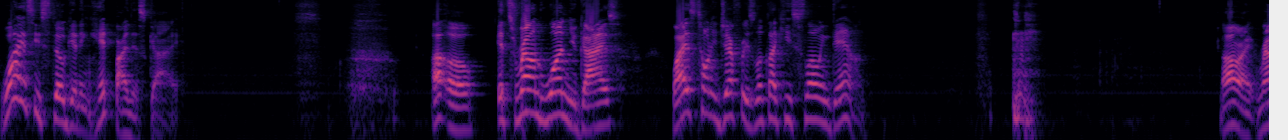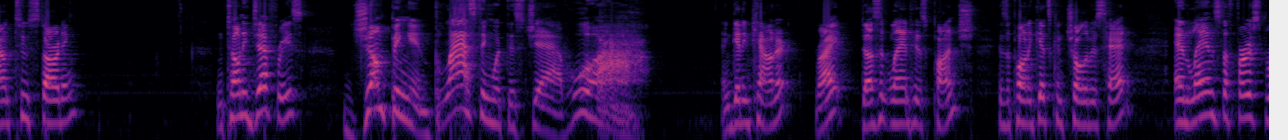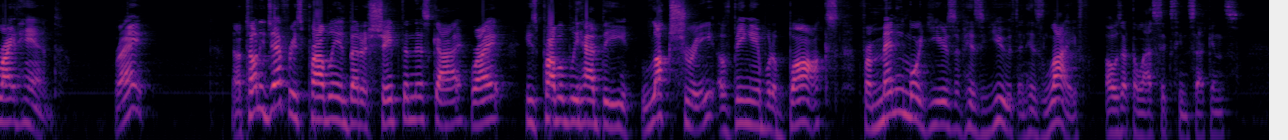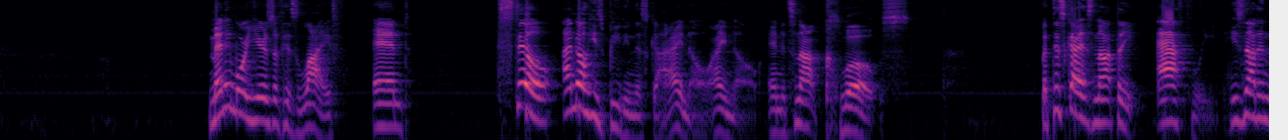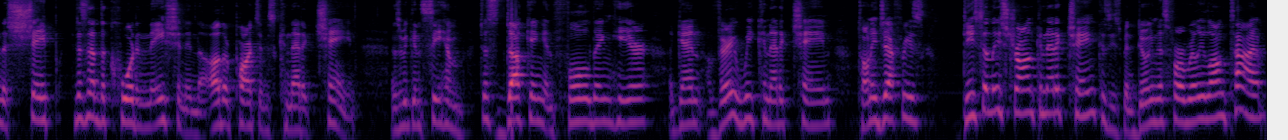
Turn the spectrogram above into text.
Why is he still getting hit by this guy? Uh oh. It's round one, you guys. Why does Tony Jeffries look like he's slowing down? All right, round two starting. And Tony Jeffries jumping in, blasting with this jab. Wah! And getting countered, right? Doesn't land his punch. His opponent gets control of his head and lands the first right hand, right? Now, Tony Jeffries probably in better shape than this guy, right? He's probably had the luxury of being able to box for many more years of his youth and his life. Oh, was that the last 16 seconds? Many more years of his life, and still, I know he's beating this guy. I know, I know. And it's not close. But this guy is not the athlete. He's not in the shape, he doesn't have the coordination in the other parts of his kinetic chain. As we can see him just ducking and folding here. Again, a very weak kinetic chain. Tony Jeffries decently strong kinetic chain because he's been doing this for a really long time.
